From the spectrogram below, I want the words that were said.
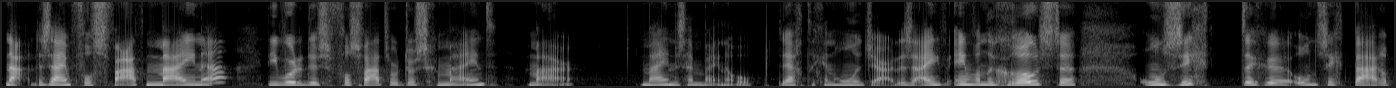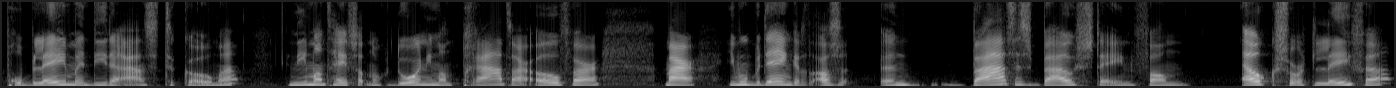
Nou, er zijn fosfaatmijnen. Die worden dus, fosfaat wordt dus gemijnd. Maar mijnen zijn bijna op. 30 en 100 jaar. Dus eigenlijk een van de grootste onzichtige, onzichtbare problemen die eraan zitten te komen. Niemand heeft dat nog door. Niemand praat daarover. Maar je moet bedenken dat als een basisbouwsteen van elk soort leven,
